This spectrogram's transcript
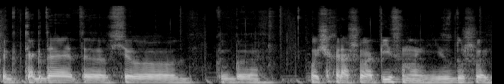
как- когда это все как бы очень хорошо описано и с душой.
